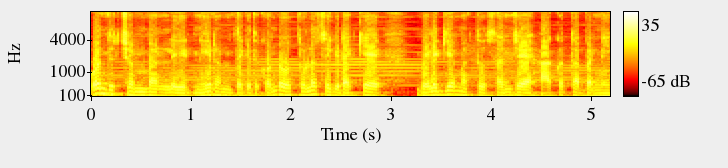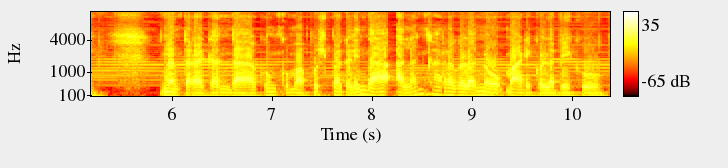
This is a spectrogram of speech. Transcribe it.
ಒಂದು ಚೆಂಬಲ್ಲಿ ನೀರನ್ನು ತೆಗೆದುಕೊಂಡು ತುಳಸಿ ಗಿಡಕ್ಕೆ ಬೆಳಿಗ್ಗೆ ಮತ್ತು ಸಂಜೆ ಹಾಕುತ್ತಾ ಬನ್ನಿ. ನಂತರ ಗಂಧ, ಕುಂಕುಮ, ಪುಷ್ಪಗಳಿಂದ ಅಲಂಕಾರಗಳನ್ನು ಮಾಡಿಕೊಳ್ಳಬೇಕು.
